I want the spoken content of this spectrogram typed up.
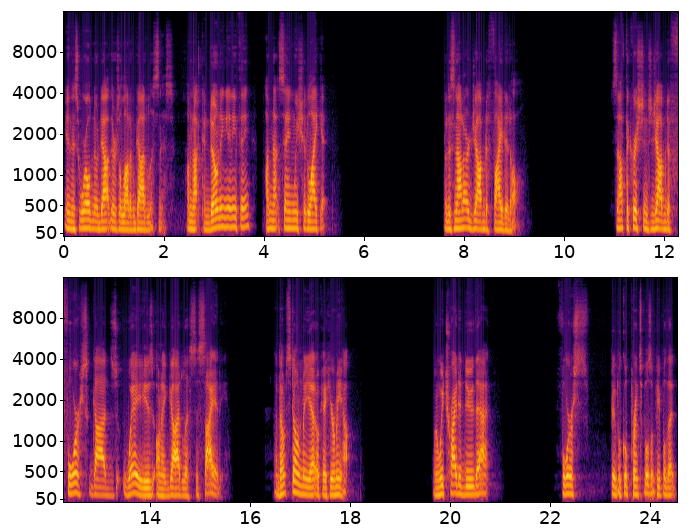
in this world. No doubt there's a lot of godlessness. I'm not condoning anything. I'm not saying we should like it. But it's not our job to fight it all. It's not the Christian's job to force God's ways on a godless society. Now, don't stone me yet. Okay, hear me out. When we try to do that, force biblical principles on people that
